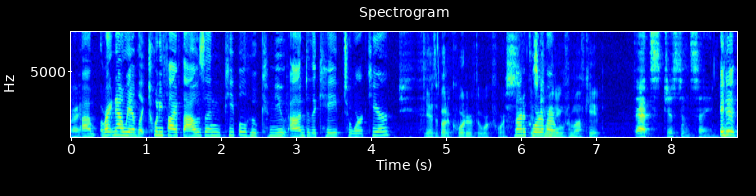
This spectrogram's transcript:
Right. Um, right now, we have like 25,000 people who commute onto the Cape to work here. yeah, it's about a quarter of the workforce About a is quarter of our- commuting from off Cape. That's just insane. It Yeah. is,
